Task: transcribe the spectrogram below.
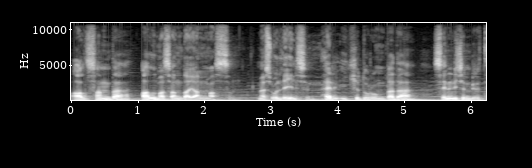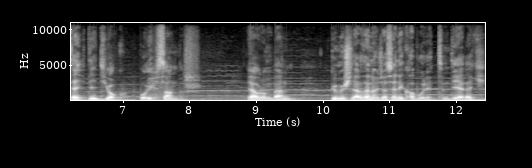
Alsan da almasan da yanmazsın. Mesul değilsin. Her iki durumda da senin için bir tehdit yok. Bu ihsandır. Yavrum ben gümüşlerden önce seni kabul ettim diyerek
